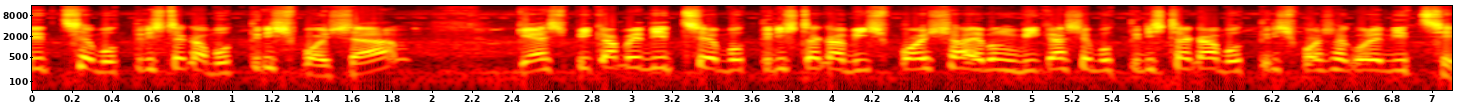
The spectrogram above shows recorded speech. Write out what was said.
দিচ্ছে বত্রিশ টাকা বত্রিশ পয়সা ক্যাশ পিক দিচ্ছে বত্রিশ টাকা বিশ পয়সা এবং বিকাশে বত্রিশ টাকা বত্রিশ পয়সা করে দিচ্ছে।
